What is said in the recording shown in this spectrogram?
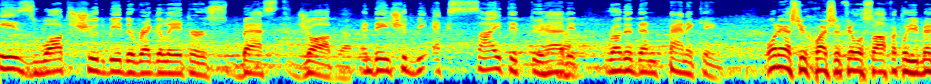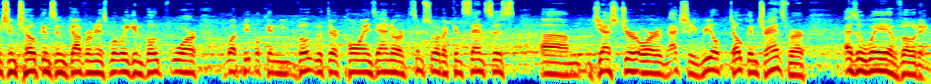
is what should be the regulator's best job. Yeah. And they should be excited to have it rather than panicking. I want to ask you a question philosophically. You mentioned tokens and governance, what we can vote for, what people can vote with their coins and or some sort of consensus um, gesture or actually real token transfer as a way of voting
